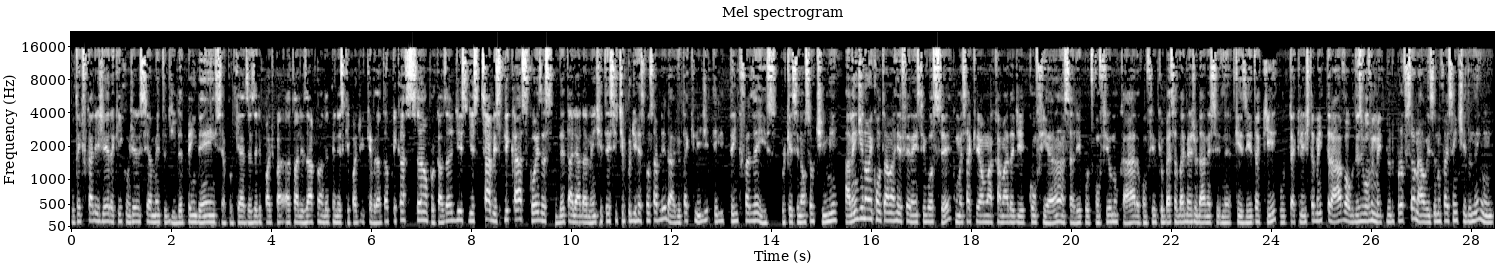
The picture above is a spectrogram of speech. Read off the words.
tu tem que ficar ligeiro aqui com gerenciamento de dependência, porque às vezes ele pode atualizar para uma dependência que pode quebrar a tua aplicação por causa disso, disso, sabe? Explicar as coisas detalhadamente e ter esse tipo de responsabilidade. O tech lead, ele tem que fazer isso, porque senão seu time, além de não encontrar uma referência em você, começar a criar uma camada de confiança ali, putz, confio no cara, confio que o Bessa vai me ajudar nesse né, quesito aqui, o tech lead também trava o desenvolvimento do profissional. Isso não faz sentido nenhum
